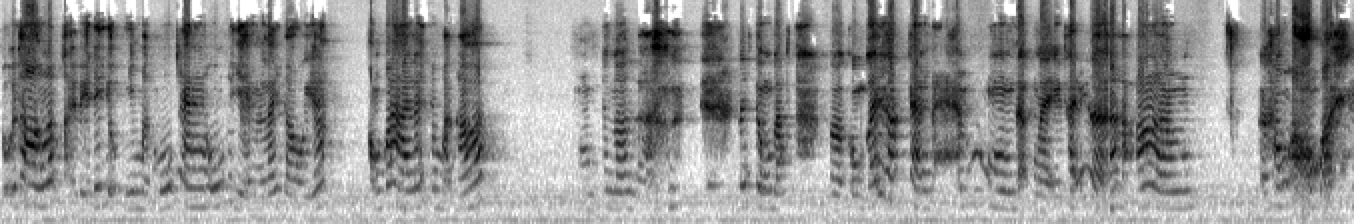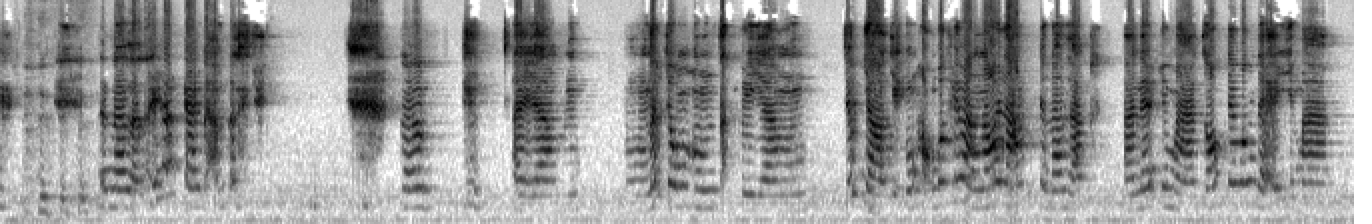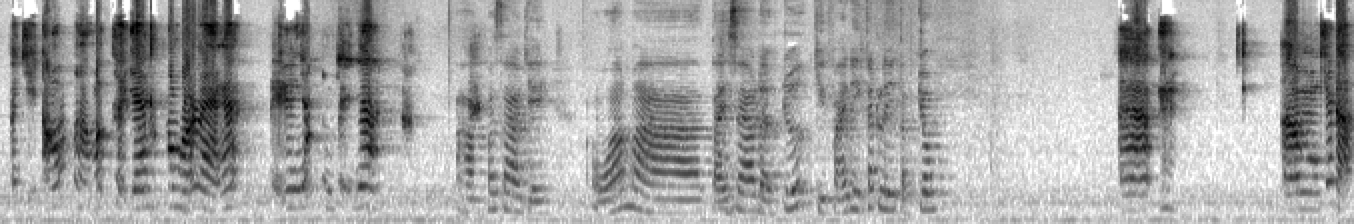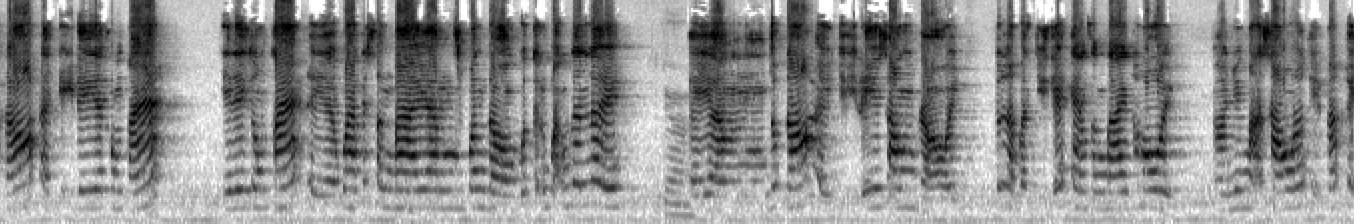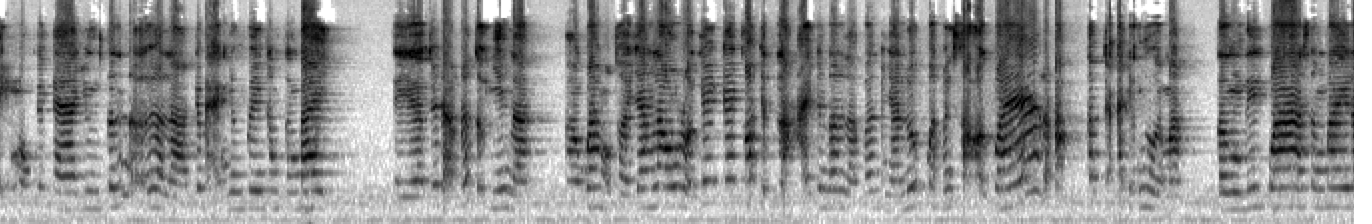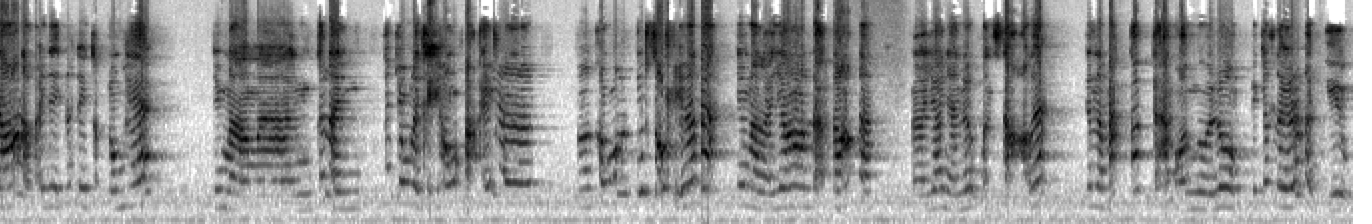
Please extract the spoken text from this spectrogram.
tuổi thân lắm, tại vì ví dụ như mình muốn ăn uống cái gì mình lấy đồ á, không có ai lấy cho mình hết cho nên là nói chung là ờ, cũng lấy hết can đảm. Đợt này thấy là họ không ổn rồi. Cho nên là lấy hết can đảm thì nói chung ừ, tại vì trước giờ chị cũng không có khiếu ăn nói lắm. Cho nên là à, nếu như mà có cái vấn đề gì mà chị nói mà mất thời gian không rõ ràng á thì yêu nhắc chị nha. Không có sao chị. Ủa mà tại sao đợt trước chị phải đi cách ly tập trung? À, um, cái đợt đó là chị đi công tác Chị đi công tác thì qua cái sân bay um, Vân Đồn của tỉnh Quảng Ninh đi yeah. Dạ. Thì um, lúc đó thì chị đi xong rồi Tức là mình chỉ ghé ngang sân bay thôi à, Nhưng mà sau đó thì phát hiện một cái ca dương tính ở là cái bạn nhân viên trong sân bay Thì uh, cái đợt đó tự nhiên là à, qua một thời gian lâu rồi cái cái có dịch lại cho nên là bên nhà nước mình mới sợ quá là bắt tất cả những người mà từng đi qua sân bay đó là phải đi cách ly tập trung hết. Nhưng mà mà cái là nói chung là chị không phải uh, không có tiếp xúc gì hết á. Nhưng mà là do đợt đó là uh, do nhà nước mình sợ á. Nên là bắt tất cả mọi người luôn đi cách ly rất là nhiều.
